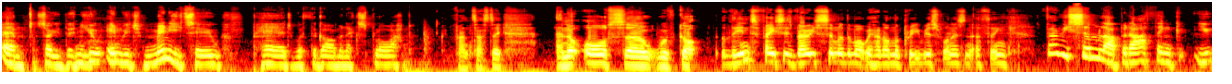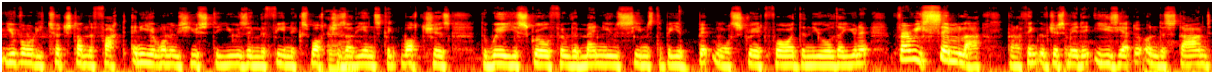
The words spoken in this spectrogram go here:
um, sorry, the new InReach Mini 2 paired with the Garmin Explore app. Fantastic. And also, we've got the interface is very similar to what we had on the previous one, isn't it? I think very similar, but I think you, have already touched on the fact anyone who's used to using the Fenix watches yeah. or the Instinct watches, the way you scroll through the menus seems to be a bit more straightforward than the older unit. Very similar, but I think they've just made it easier to understand,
